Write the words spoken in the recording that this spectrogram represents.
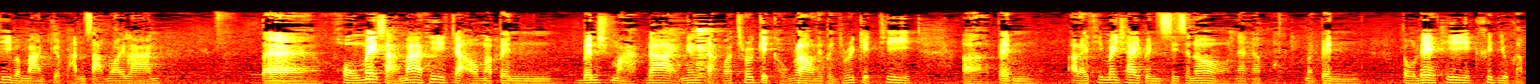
ที่ประมาณเกือบ1,300ล้าน แต่คงไม่สามารถที่จะเอามาเป็น benchmark ได้ เนื่องจากว่าธุรกิจของเราเนี่ยเป็นธุรกิจที่เอ่อเป็นอะไรที่ไม่ใช่เป็น seasonal นะครับมันเป็นตัวเลขที่ขึ้นอยู่กับ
